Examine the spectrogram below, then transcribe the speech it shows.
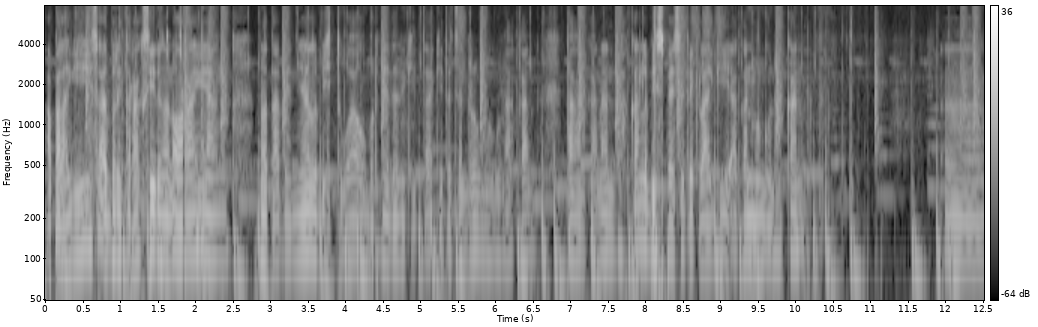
Apalagi saat berinteraksi dengan orang yang notabene lebih tua umurnya dari kita, kita cenderung menggunakan tangan kanan, bahkan lebih spesifik lagi akan menggunakan uh,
